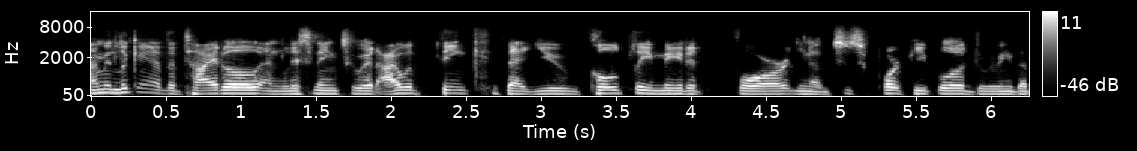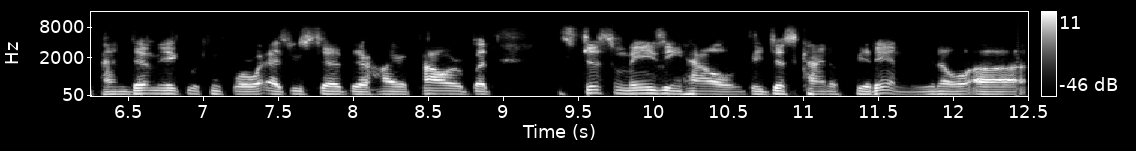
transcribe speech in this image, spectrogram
I mean, looking at the title and listening to it, I would think that you Coldplay made it for you know to support people during the pandemic, looking for, as you said, their higher power. But it's just amazing how they just kind of fit in, you know, uh,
